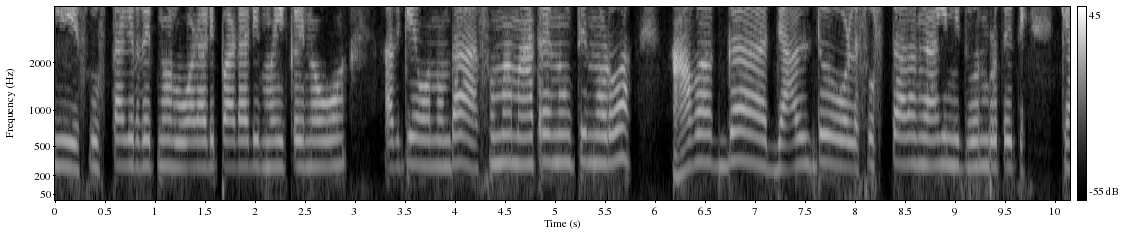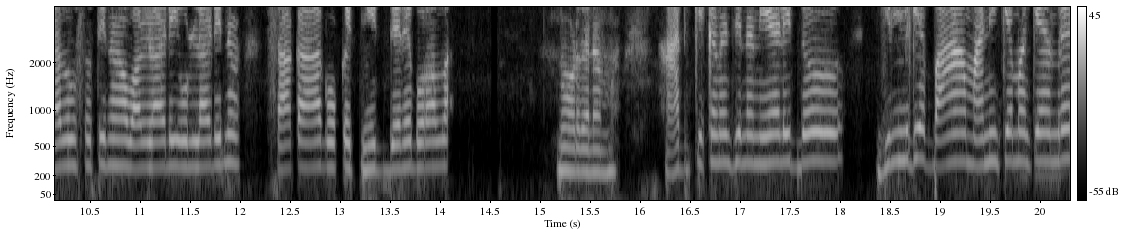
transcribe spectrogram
ಈ ಸುಸ್ತಾಗಿರ್ತೈತಿ ನೋಡು ಓಡಾಡಿ ಪಾಡಾಡಿ ಮೈ ಕೈ ನೋವು. ಅದಕ್ಕೆ ಒಂದೊಂದ ಸುಮ್ಮ ಮಾತ್ರ ನುಂಗ್ತೀನಿ ನೋಡು. ಆವಾಗ ಜಾಲ್ದು ಒಳ್ಳೆ ಸುಸ್ತಾದಂಗಾಗಿ ನಿದ್ದೆ ಬಂದ್ಬಿಡ್ತೈತಿ. ಕೆಲವು ಸತಿನ ಒಳ್ಳಾಡಿ ಉಳ್ಳಾಡಿನ ಸಾಕಾಗೋಕೈತಿ ನಿದ್ದೆನೆ ಬರಲ್ಲ. ನೋಡ್ದೆ ನಮ್ಮ. ಅದಕ್ಕೆ ಕಣಜ್ಜಿ ನಾನು ಹೇಳಿದ್ದು, ಜಿಲ್ಗೆ ಬಾ ಮನಿ ಕೆಮಕೆ ಅಂದ್ರೆ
